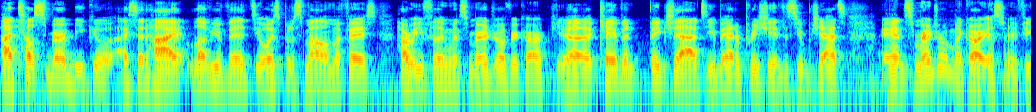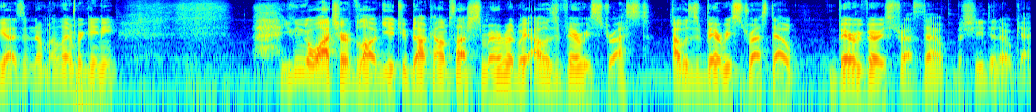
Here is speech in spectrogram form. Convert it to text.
Uh, tell Samara Miku I said hi. Love your vids. You always put a smile on my face. How are you feeling when Samara drove your car? Uh, Kevin, big shout out to you, man. Appreciate the super chats. And Samara drove my car yesterday. If you guys didn't know, my Lamborghini. You can go watch her vlog, youtube.com slash Samara Redway. I was very stressed. I was very stressed out. Very, very stressed out. But she did okay.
